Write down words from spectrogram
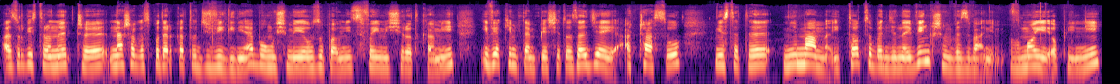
a z drugiej strony, czy nasza gospodarka to dźwignie, bo musimy je uzupełnić swoimi środkami i w jakim tempie się to zadzieje. A czasu niestety nie mamy. I to, co będzie największym wyzwaniem, w mojej opinii,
